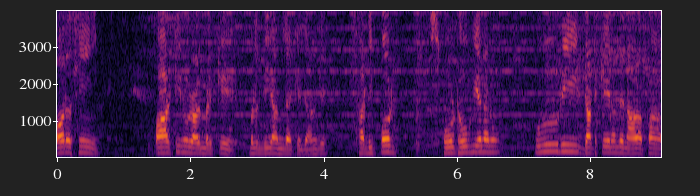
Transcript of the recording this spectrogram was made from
ਔਰ ਅਸੀਂ ਪਾਰਟੀ ਨੂੰ ਰਲ ਮਿਲ ਕੇ ਬੁਲੰਦੀਆਂ ਨੂੰ ਲੈ ਕੇ ਜਾਣਗੇ। ਸਾਡੀ ਪੂਰ ਸਪੋਰਟ ਹੋਊਗੀ ਇਹਨਾਂ ਨੂੰ। ਪੂਰੀ ਡਟ ਕੇ ਇਹਨਾਂ ਦੇ ਨਾਲ ਆਪਾਂ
